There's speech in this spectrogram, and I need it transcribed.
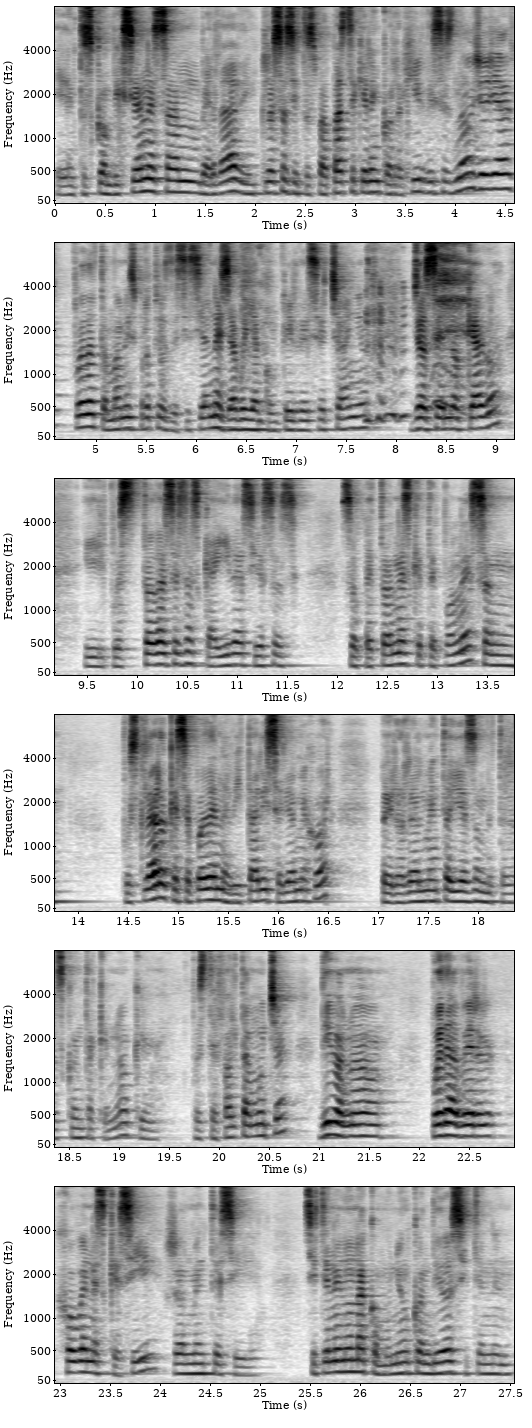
eh, tus convicciones son verdad, incluso si tus papás te quieren corregir, dices, no, yo ya puedo tomar mis propias decisiones, ya voy a cumplir 18 años, yo sé lo que hago, y pues todas esas caídas y esos sopetones que te pones son, pues claro que se pueden evitar y sería mejor, pero realmente ahí es donde te das cuenta que no, que pues te falta mucho. Digo, no, puede haber jóvenes que sí, realmente sí, si tienen una comunión con Dios, si tienen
